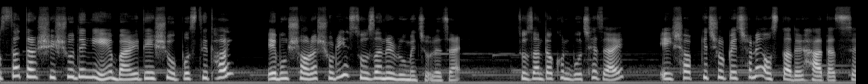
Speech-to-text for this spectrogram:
ওস্তাদ তার শিষ্যদের নিয়ে বাড়িতে এসে উপস্থিত হয় এবং সরাসরি সুজানের রুমে চলে যায়। সুজান তখন বুঝে যায়, এই সব কিছুর পেছনে ওস্তাদের হাত আছে।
